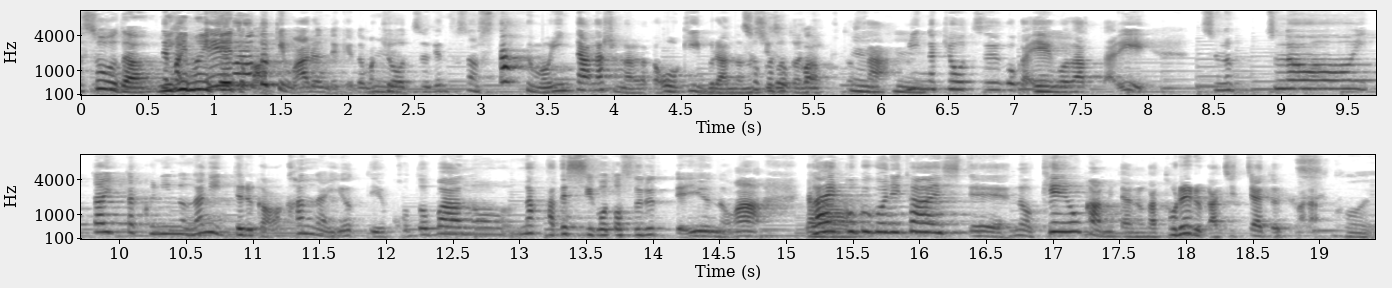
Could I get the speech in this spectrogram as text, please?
あ、そうだ。で右向いてとか。まあ英語の時もあるんだけど、まあ、うん共通で、そのスタッフもインターナショナルだから大きいブランドの仕事に行くとさうんうんみんな共通語が英語だったり、その、その、行った行った国の何言ってるかわかんないよっていう言葉の中で仕事するっていうのは、外国語に対しての嫌悪感みたいなのが取れるから、ちっちゃい時から。すごい。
